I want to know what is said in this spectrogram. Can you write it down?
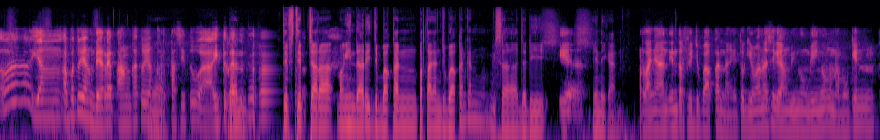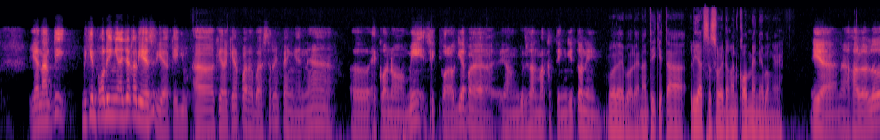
wah yang apa tuh yang deret angka tuh yang Nah. kertas itu. Wah, itu kan Tips-tips cara menghindari jebakan pertanyaan jebakan kan bisa jadi iya. ini kan. pertanyaan interview jebakan. Nah, itu gimana sih yang bingung-bingung? Nah, mungkin ya nanti bikin pollingnya aja kali ya, Sri ya. Kayak eh, kira-kira para baster nih pengennya eh, ekonomi, psikologi apa yang jurusan marketing gitu nih. Boleh, boleh. Nanti kita lihat sesuai dengan komen ya, Bang ya. Iya, nah kalau lu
